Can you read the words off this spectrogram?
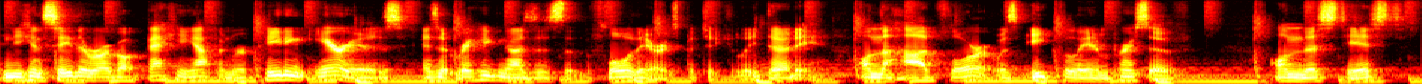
and you can see the robot backing up and repeating areas as it recognizes that the floor there is particularly dirty. On the hard floor, it was equally impressive. On this test,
